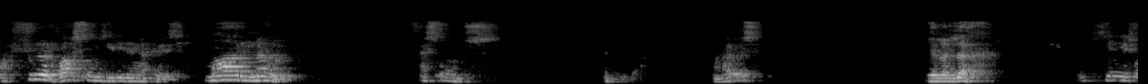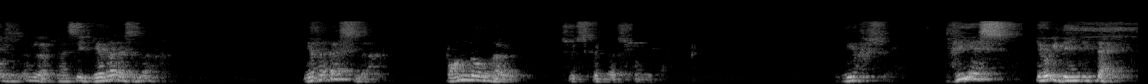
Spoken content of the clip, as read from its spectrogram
Maar vroeër was ons hierdie dinge gewees, maar nou is ons Maar nou is julle lig. Sien jy ons is in lig. Hy sê julle is lig. Julle is lig. Wandel nou soos kinders van die lig. Leef so. Wie is jou identiteit?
